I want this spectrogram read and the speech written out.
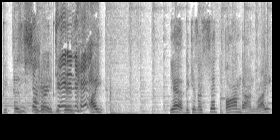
Because You shot her okay, dead in the head. I. Yeah, because I set the bomb down right,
